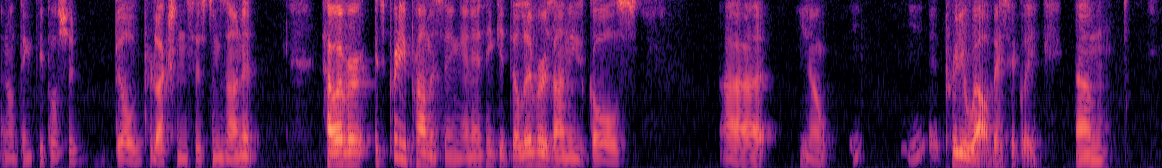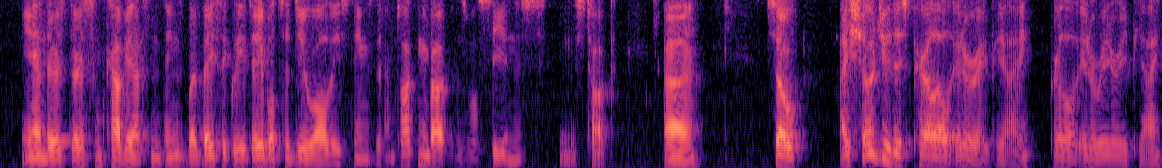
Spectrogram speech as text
I don't think people should build production systems on it. However, it's pretty promising, and I think it delivers on these goals, uh, you know, pretty well, basically. Um, and there's there's some caveats and things, but basically it's able to do all these things that I'm talking about, as we'll see in this in this talk. Uh, so I showed you this parallel iter API, parallel iterator API,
